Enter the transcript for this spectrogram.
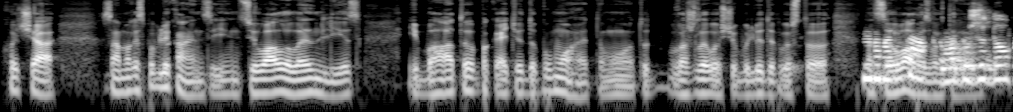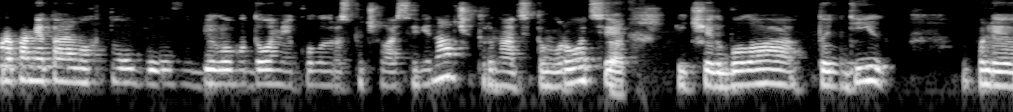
хоча саме республіканці ініціювали ленд-ліз і багато пакетів допомоги. Тому тут важливо, щоб люди просто на це Ну, увагу так, ми дуже добре пам'ятаємо, хто був в Білому домі, коли розпочалася війна в 2014 році, Так. і чи була тоді полі...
